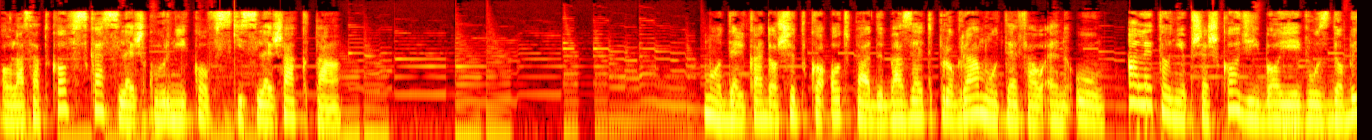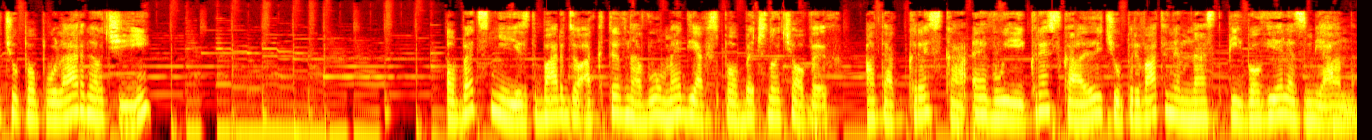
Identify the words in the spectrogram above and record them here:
Ola Satkowska slash Kurnikowski slash Akpa. Modelka do szybko odpadła z programu TVNU, ale to nie przeszkodzi bo jej w zdobyciu popularności. Obecnie jest bardzo aktywna w mediach społecznościowych, a tak kreska E w jej kreska życiu prywatnym nastąpi bo wiele zmian.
